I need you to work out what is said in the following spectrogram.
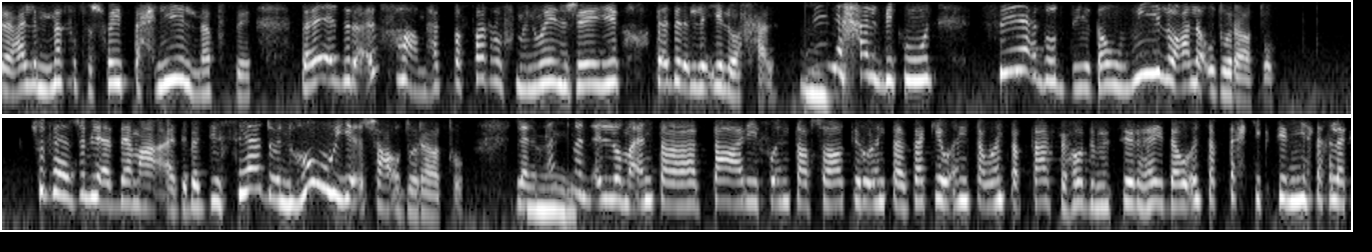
علم نفس وشوية تحليل نفسي. تقدر أفهم هالتصرف من وين جاي وتقدر ألاقي له حل. ثاني حل بيكون ساعده يضوي على قدراته. شوف هالجمله قد إيه معقدة. بدي ساعده انه هو يقشع قدراته. لما ما نقول له ما أنت بتعرف وأنت شاطر وأنت ذكي وأنت وأنت بتعرف هود بنصير هيدا وأنت بتحكي كثير منيح دخلك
